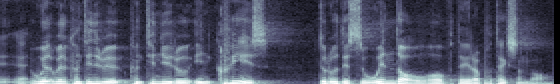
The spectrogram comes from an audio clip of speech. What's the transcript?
uh, will, will continue, to, continue to increase through this window of data protection law.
